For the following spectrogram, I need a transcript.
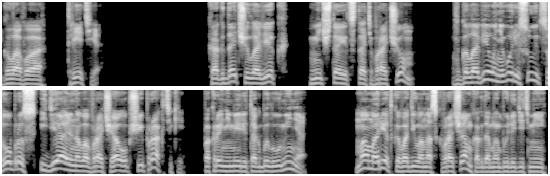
Глава третья. Когда человек мечтает стать врачом, в голове у него рисуется образ идеального врача общей практики. По крайней мере, так было у меня. Мама редко водила нас к врачам, когда мы были детьми.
